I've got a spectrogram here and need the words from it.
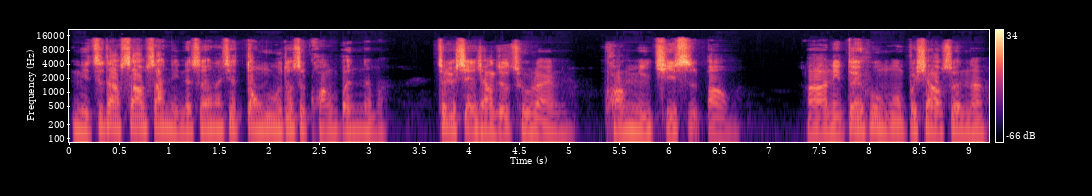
你知道烧山林的时候，那些动物都是狂奔的吗？这个现象就出来了，狂迷起死报嘛。啊，你对父母不孝顺呢，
